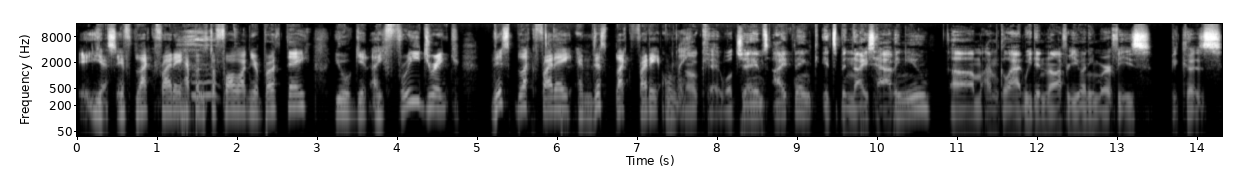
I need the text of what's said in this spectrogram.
Yes, if Black Friday happens to fall on your birthday, you will get a free drink this Black Friday and this Black Friday only. Okay. Well, James, I think it's been nice having you. Um, I'm glad we didn't offer you any Murphys because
